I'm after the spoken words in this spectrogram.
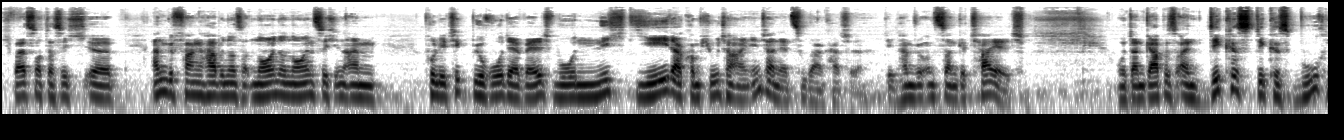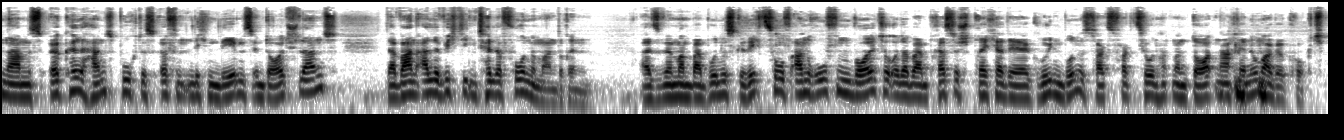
Ich weiß noch, dass ich äh, angefangen habe 1999 in einem Politikbüro der Welt, wo nicht jeder Computer einen Internetzugang hatte. Den haben wir uns dann geteilt. Und dann gab es ein dickes, dickes Buch namens Öckel, Handbuch des öffentlichen Lebens in Deutschland. Da waren alle wichtigen Telefonnummern drin. Also wenn man beim Bundesgerichtshof anrufen wollte oder beim Pressesprecher der Grünen Bundestagsfraktion, hat man dort nach der Nummer geguckt.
